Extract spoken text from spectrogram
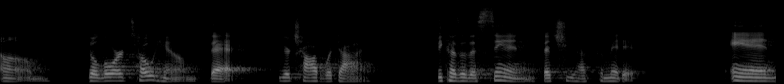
um, the Lord told him that your child would die because of the sin that you have committed. And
